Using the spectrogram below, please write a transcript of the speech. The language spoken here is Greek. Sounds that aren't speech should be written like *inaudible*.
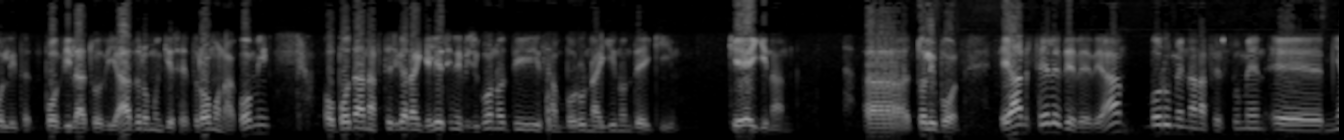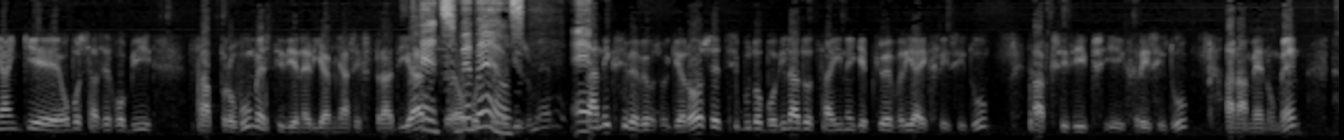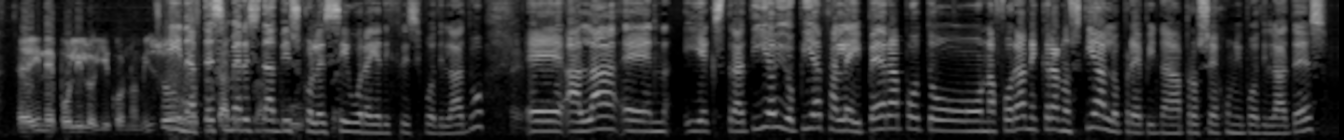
ποδηλατοδιάδρομο και σε δρόμο ακόμη. Οπότε αν αυτές οι καταγγελίες είναι φυσικό ότι θα μπορούν να γίνονται εκεί. Και έγιναν. Α, το λοιπόν, εάν θέλετε βέβαια μπορούμε να αναφερθούμε ε, μια και όπως σας έχω πει θα προβούμε στη διενέργεια μιας εκστρατείας. Έτσι, βεβαίως. Ε... Θα ανοίξει βεβαίως ο καιρός, έτσι που το ποδήλατο θα είναι και πιο ευρεία η χρήση του. Θα αυξηθεί η χρήση του, αναμένουμε. Ε, είναι πολύ λογικό νομίζω. Είναι αυτές οι μέρες ήταν δύσκολες σίγουρα για τη χρήση ποδηλάτου. Ε. ε, αλλά ε, η εκστρατεία η οποία θα λέει πέρα από το να φοράνε κράνος, τι άλλο πρέπει να προσέχουν οι ποδηλάτες;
